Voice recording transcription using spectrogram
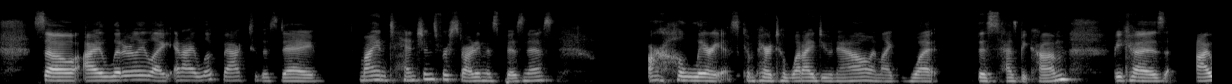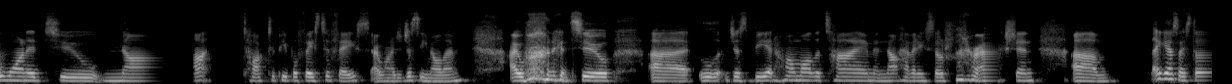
so I literally like, and I look back to this day, my intentions for starting this business are hilarious compared to what I do now and like what this has become because I wanted to not talk to people face to face. I wanted to just email them. I wanted to uh, just be at home all the time and not have any social interaction. Um, I guess I still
